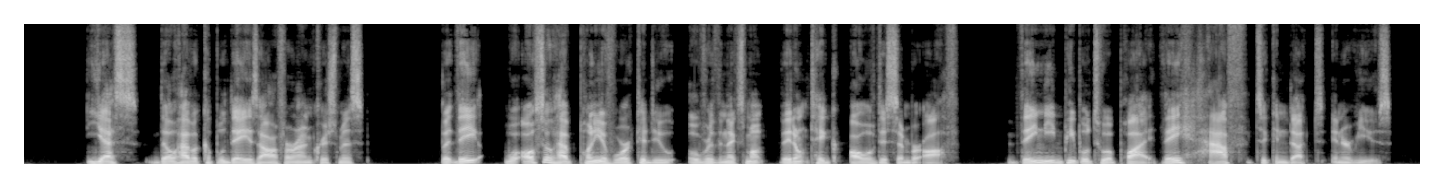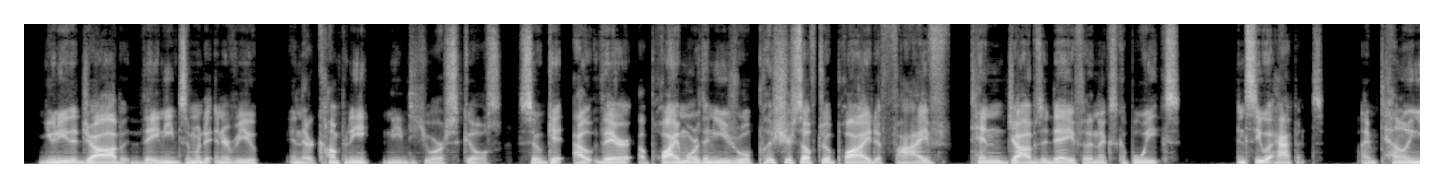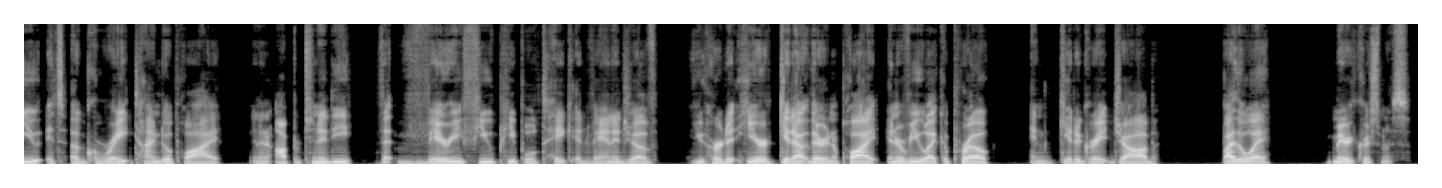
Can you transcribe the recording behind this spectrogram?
yes, they'll have a couple days off around Christmas, but they will also have plenty of work to do over the next month. They don't take all of December off. They need people to apply. They have to conduct interviews. You need a job, they need someone to interview, and their company needs your skills. So get out there, apply more than usual, push yourself to apply to five, ten jobs a day for the next couple weeks and see what happens. I'm telling you, it's a great time to apply and an opportunity that very few people take advantage of. You heard it here. Get out there and apply, interview like a pro, and get a great job. By the way, Merry Christmas.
